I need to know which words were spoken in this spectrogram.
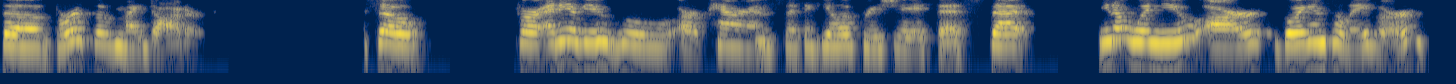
the birth of my daughter. So for any of you who are parents, I think you'll appreciate this that you know, when you are going into labor,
